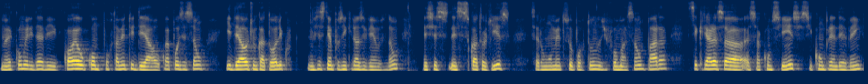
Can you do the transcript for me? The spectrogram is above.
não é? Como ele deve, qual é o comportamento ideal, qual é a posição ideal de um católico nesses tempos em que nós vivemos. Então, nesses, nesses quatro dias serão momentos oportunos de formação para se criar essa, essa consciência, se compreender bem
